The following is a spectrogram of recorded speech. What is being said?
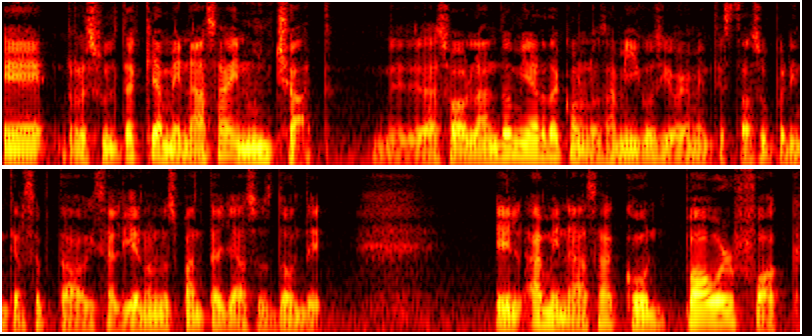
eh, resulta que amenaza en un chat, eso hablando mierda con los amigos y obviamente está súper interceptado y salieron los pantallazos donde él amenaza con power fuck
